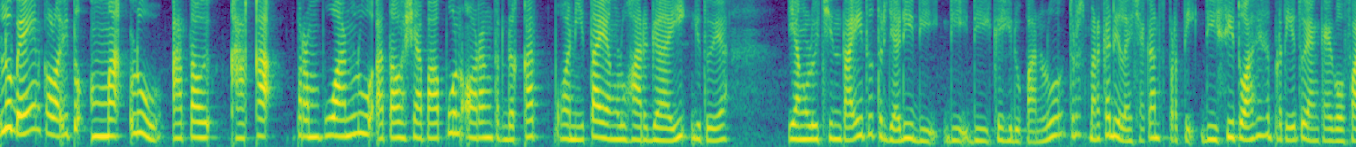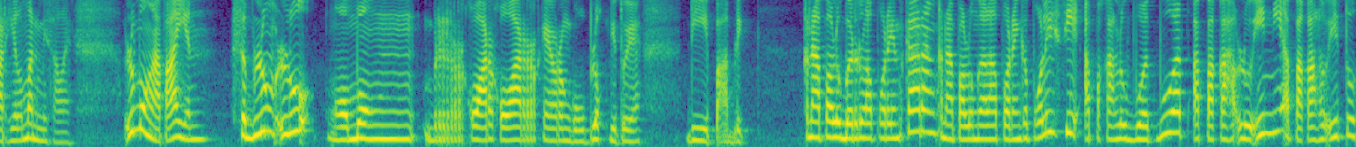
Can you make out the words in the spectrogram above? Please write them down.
Lu bayangin kalau itu emak lu atau kakak perempuan lu atau siapa pun orang terdekat wanita yang lu hargai gitu ya yang lu cintai itu terjadi di, di, di kehidupan lu terus mereka dilecehkan seperti di situasi seperti itu yang kayak Gofar Hilman misalnya. Lu mau ngapain? Sebelum lu ngomong berkoar-koar kayak orang goblok gitu ya di publik Kenapa lu baru laporin sekarang? Kenapa lu nggak laporin ke polisi? Apakah lu buat-buat? Apakah lu ini? Apakah lu itu?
